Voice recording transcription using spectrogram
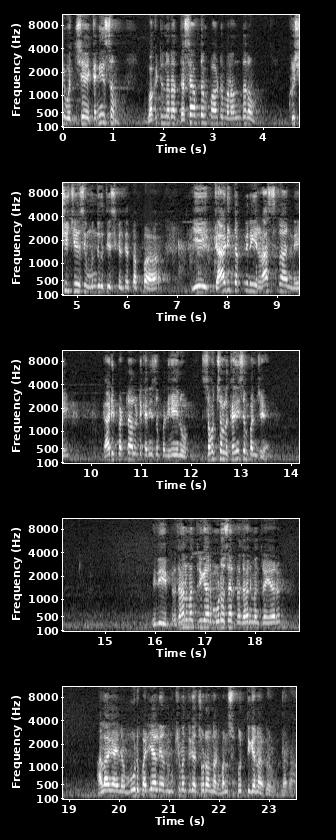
వచ్చే కనీసం ఒకటిన్నర దశాబ్దం పాటు మనందరం కృషి చేసి ముందుకు తీసుకెళ్తే తప్ప ఈ గాడి తప్పిన ఈ రాష్ట్రాన్ని గాడి పెట్టాలంటే కనీసం పదిహేను సంవత్సరాలు కనీసం పనిచేయాలి. ఇది ప్రధానమంత్రి గారు మూడోసారి ప్రధానమంత్రి అయ్యారు. అలాగే ఆయన మూడు పర్యాలు నేను ముఖ్యమంత్రిగా చూడాలి నాకు మనస్ఫూర్తిగా నాకు నాకు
